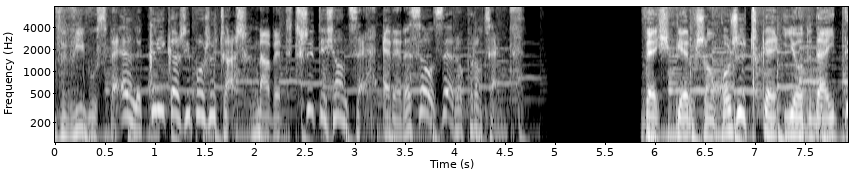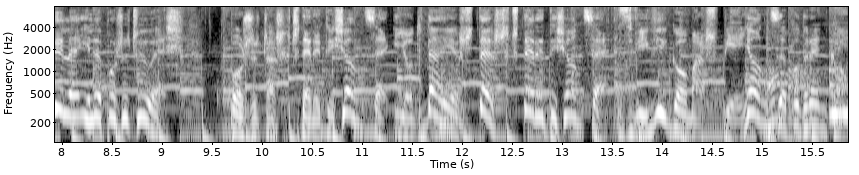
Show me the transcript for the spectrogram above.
W vivus.pl klikasz i pożyczasz nawet 3000 RRSO 0%. Weź pierwszą pożyczkę i oddaj tyle, ile pożyczyłeś. Pożyczasz 4000 i oddajesz też 4000. Z Vivigo masz pieniądze pod ręką.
